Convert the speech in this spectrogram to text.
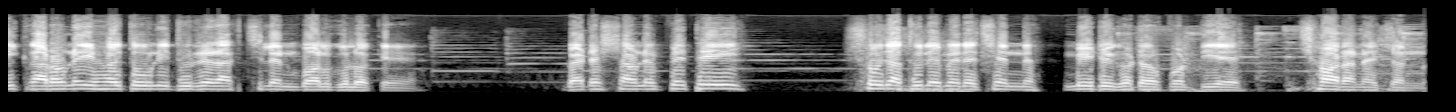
এই কারণেই হয়তো উনি দূরে রাখছিলেন বলগুলোকে। ব্যাটের সামনে পেতেই সোজা তুলে মেরেছেন মিড উইকেটের উপর দিয়ে ছ রানের জন্য।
